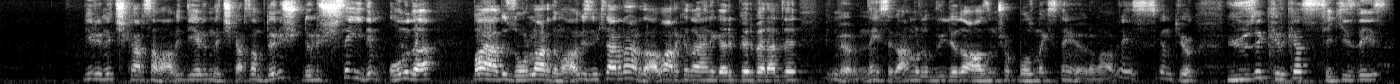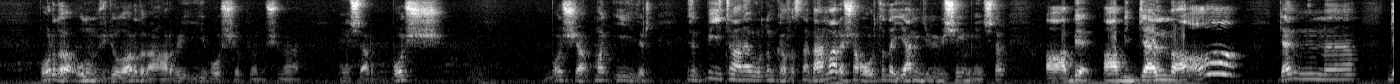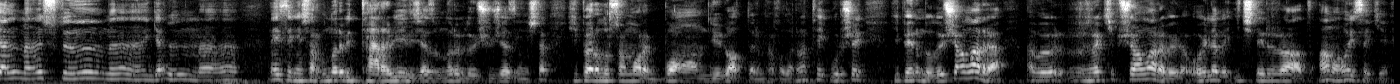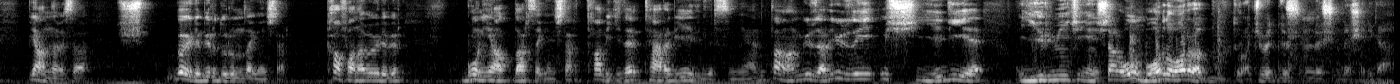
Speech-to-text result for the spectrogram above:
birini çıkarsam abi diğerini de çıkarsam dönüş dönüşseydim onu da bayağı bir zorlardım abi. Bizimkiler nerede abi? Arkada yani garip garip herhalde bilmiyorum. Neyse ben burada bu videoda ağzımı çok bozmak istemiyorum abi. Neyse sıkıntı yok. %40'a 8'deyiz. Bu arada oğlum videolarda ben harbi iyi boş yapıyormuşum ha. Gençler boş boş yapmak iyidir. Mesela bir tane vurdum kafasına. Ben var ya şu an ortada yem gibi bir şeyim gençler. Abi, abi gelme. Aa! Gelme. Gelme üstüme gelme. Neyse gençler bunları bir terbiye edeceğiz. Bunları bir dövüşeceğiz gençler. Hiper alırsam var ya bam diye bir atlarım kafalarına. Tek vuruşa hiperim de oluyor. Şu an var ya ha böyle rakip şu an var ya böyle öyle bir içleri rahat. Ama oysa ki bir anda mesela şş, böyle bir durumda gençler. Kafana böyle bir Bonnie'ye atlarsa gençler tabii ki de terbiye edilirsin yani. Tamam güzel. %77'ye 22 gençler. Oğlum bu arada var ya rakibe düşün düşün döşedik ha.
